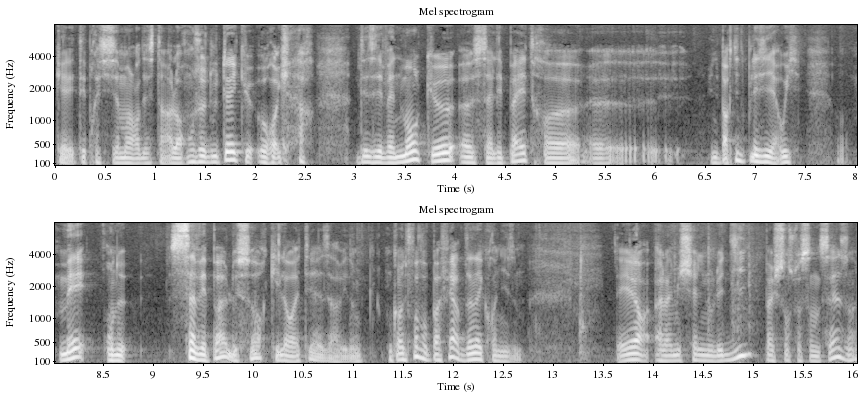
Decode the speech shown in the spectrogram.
quel était précisément leur destin. Alors on se doutait qu'au regard des événements, que ça n'allait pas être une partie de plaisir, oui. Mais on ne savait pas le sort qui leur était réservé. Donc, encore une fois, il ne faut pas faire d'anachronisme. D'ailleurs, Alain Michel nous le dit, page 176. Hein,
